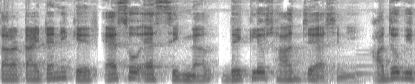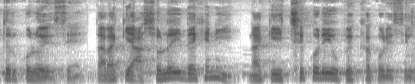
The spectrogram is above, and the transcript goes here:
তারা টাইটানিকের এসওএস সিগন্যাল দেখলেও সাহায্যে আসেনি। আজও বিতর্ক রয়েছে। তারা কি আসলেই দেখেনি, নাকি ইচ্ছে করেই উপেক্ষা করেছিল?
